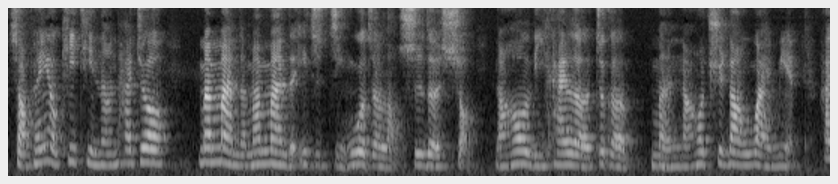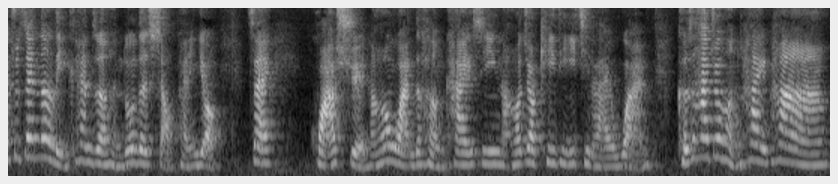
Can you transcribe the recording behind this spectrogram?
小朋友 Kitty 呢？他就。慢慢的、慢慢的，一直紧握着老师的手，然后离开了这个门，然后去到外面。他就在那里看着很多的小朋友在滑雪，然后玩的很开心，然后叫 Kitty 一起来玩。可是他就很害怕啊。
